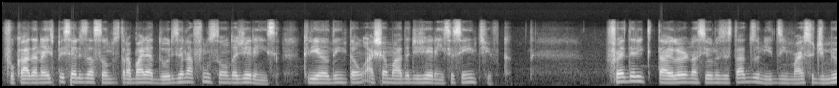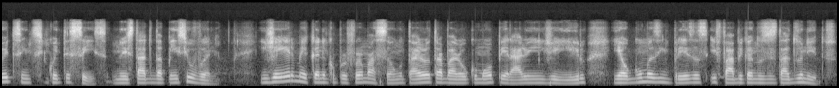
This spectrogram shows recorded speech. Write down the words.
focada na especialização dos trabalhadores e na função da gerência, criando então a chamada de gerência científica. Frederick Taylor nasceu nos Estados Unidos em março de 1856, no estado da Pensilvânia. Engenheiro mecânico por formação, Taylor trabalhou como operário e engenheiro em algumas empresas e fábricas nos Estados Unidos,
